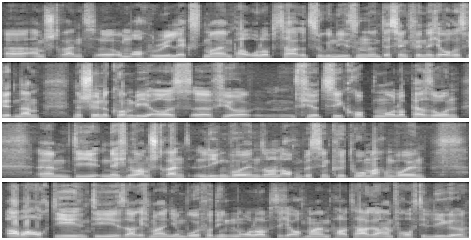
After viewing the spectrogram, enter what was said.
Äh, am Strand, äh, um auch relaxed mal ein paar Urlaubstage zu genießen. Und deswegen finde ich auch, ist Vietnam eine schöne Kombi aus äh, für, für Zielgruppen oder Personen, ähm, die nicht nur am Strand liegen wollen, sondern auch ein bisschen Kultur machen wollen. Aber auch die, die, sage ich mal, in ihrem wohlverdienten Urlaub sich auch mal ein paar Tage einfach auf die Liege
